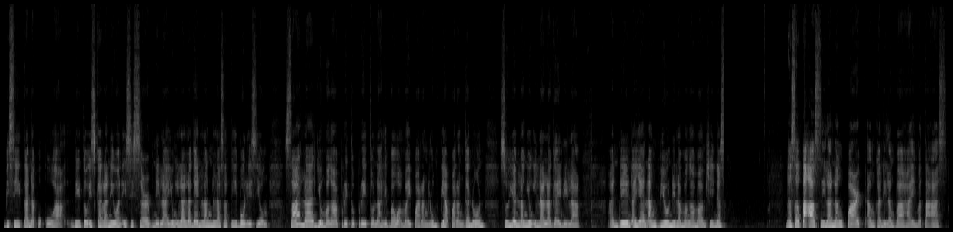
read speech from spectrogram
bisita na kukuha. Dito is karaniwan isi-serve nila. Yung ilalagay lang nila sa table is yung salad, yung mga prito-prito na halimbawa may parang lumpia, parang ganun. So, yun lang yung ilalagay nila. And then, ayan ang view nila mga mamshi. Nas nasa taas nila ng part, ang kanilang bahay, mataas.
